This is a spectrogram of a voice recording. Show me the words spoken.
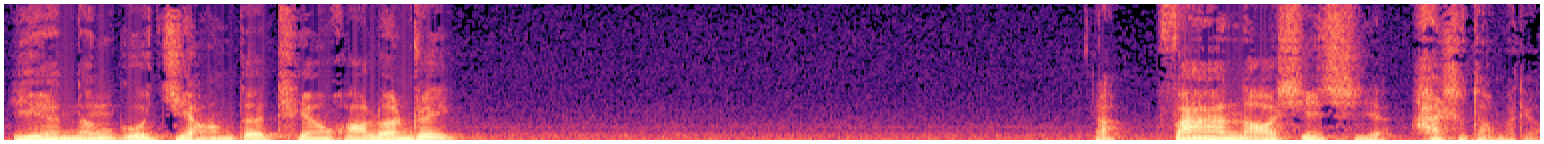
也能够讲得天花乱坠。啊烦恼习气还是断不掉，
